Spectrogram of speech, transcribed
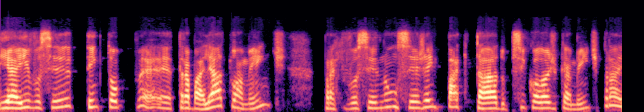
E aí você tem que é, trabalhar atualmente para que você não seja impactado psicologicamente para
